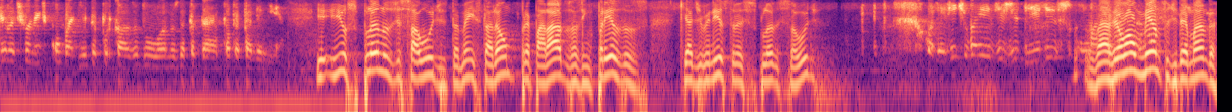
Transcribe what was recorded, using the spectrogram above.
relativamente combatida por causa do ônus da, da própria pandemia. E, e os planos de saúde também estarão preparados, as empresas que administram esses planos de saúde? Olha, a gente vai exigir deles. Vai haver um aumento de demanda?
